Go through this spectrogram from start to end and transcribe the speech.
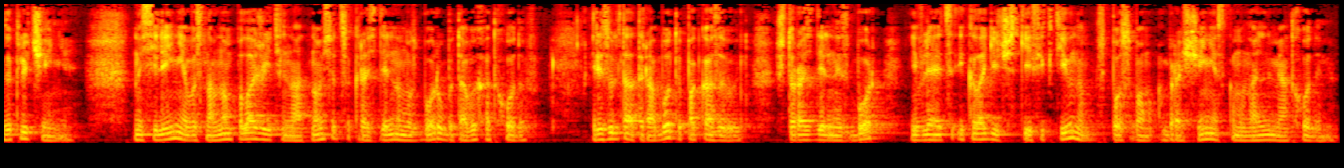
Заключение. Население в основном положительно относится к раздельному сбору бытовых отходов. Результаты работы показывают, что раздельный сбор является экологически эффективным способом обращения с коммунальными отходами.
